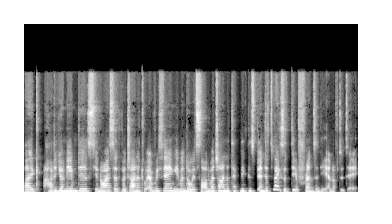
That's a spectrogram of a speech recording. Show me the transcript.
like how do you name this? You know i said vagina to everything even though it's not vagina technically and it makes a difference in the end of the day.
